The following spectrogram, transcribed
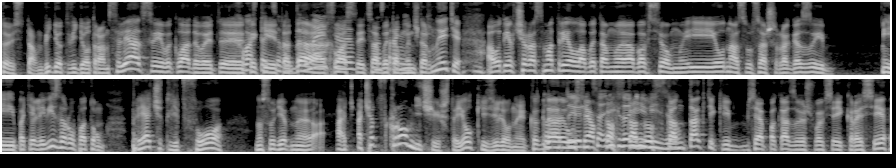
То есть там ведет видеотрансляции, выкладывает э, какие-то, да, хвастается об этом в интернете. А вот я вчера смотрел об этом, обо всем, и у нас, у Саши Рогозы и по телевизору потом прячет лицо на судебное. А, а, а что ты скромничаешь-то, елки зеленые? Когда Как у себя в, в, в. ВКонтактике себя показываешь во всей красе,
